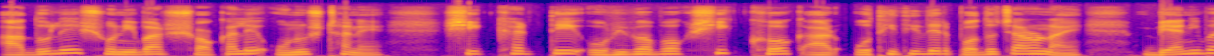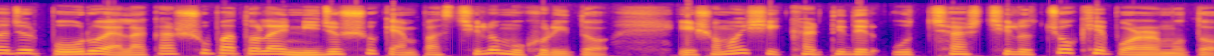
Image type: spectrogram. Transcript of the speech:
আদলে শনিবার সকালে অনুষ্ঠানে শিক্ষার্থী, অভিভাবক, শিক্ষক আর অতিথিদের পদচারণায় বিয়ানীবাজার পৌর এলাকার সুপাতলায় নিজস্ব ক্যাম্পাস ছিল মুখরিত। এ সময় শিক্ষার্থীদের উচ্ছ্বাস ছিল চোখে পড়ার মতো।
